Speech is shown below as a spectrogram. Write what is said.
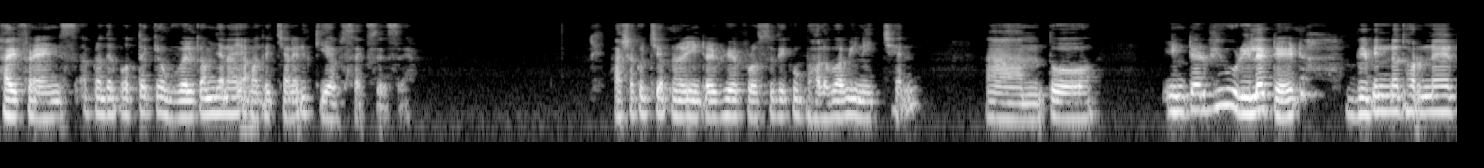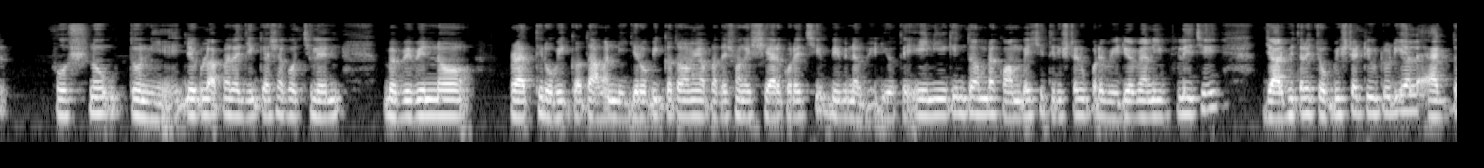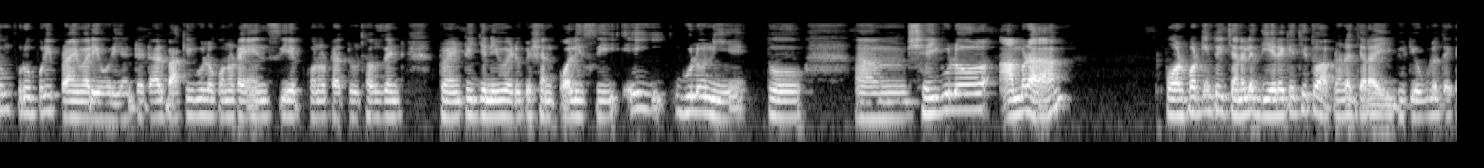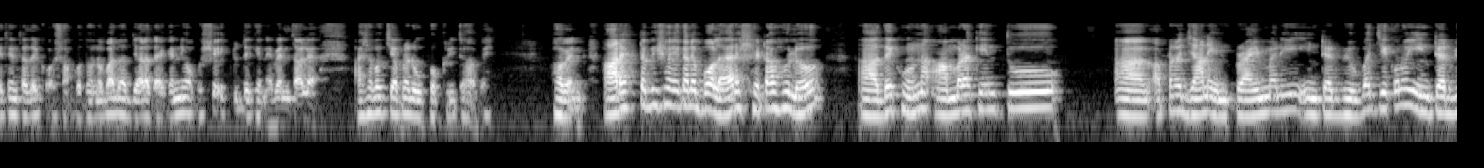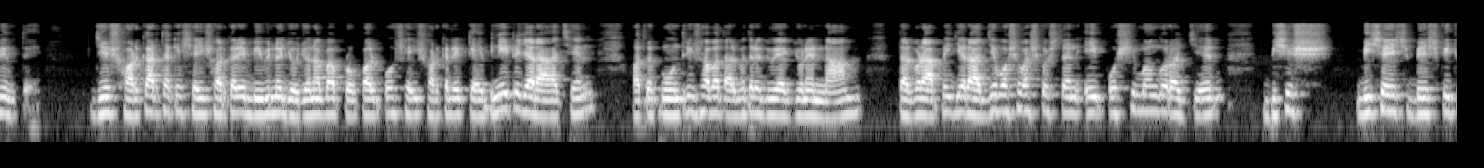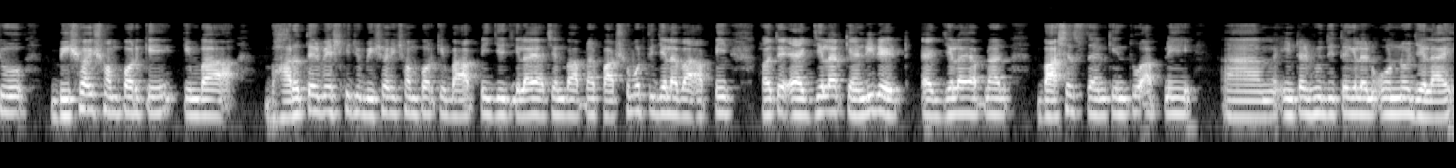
Hi friends আপনাদের প্রত্যেককে welcome জানাই আমাদের চ্যানেল অফ সাকসেসে আশা করছি আপনারা ইন্টারভিউয়ের প্রস্তুতি খুব ভালোভাবেই নিচ্ছেন। তো ইন্টারভিউ রিলেটেড বিভিন্ন ধরনের প্রশ্ন উত্তর নিয়ে যেগুলো আপনারা জিজ্ঞাসা করছিলেন বা বিভিন্ন প্রার্থীর অভিজ্ঞতা, আমার নিজের অভিজ্ঞতাও আমি আপনাদের সঙ্গে শেয়ার করেছি। বিভিন্ন ভিডিওতে। এই নিয়ে কিন্তু আমরা কম বেশি তিরিশটার উপরে ভিডিও বানিয়ে ফেলেছি। যার ভিতরে চব্বিশটা টিউটোরিয়াল একদম পুরোপুরি প্রাইমারি ওরিয়েন্টেড আর বাকিগুলো কোনোটা এনসিএফ কোনোটা টু থাউজেন্ড টোয়েন্টির যে নিউ এডুকেশন পলিসি এইগুলো নিয়ে। তো সেইগুলো আমরা পরপর কিন্তু এই চ্যানেলে দিয়ে রেখেছি। তো আপনারা যারা এই ভিডিওগুলো দেখেছেন, তাদেরকে অসংখ্য ধন্যবাদ। আর যারা দেখেননি, অবশ্যই একটু দেখে নেবেন। তাহলে আশা করছি আপনারা উপকৃত হবে। হবেন আর একটা বিষয় এখানে বলার, সেটা হলো দেখুন, আমরা কিন্তু আপনারা জানেন প্রাইমারি ইন্টারভিউ বা যে কোনো ইন্টারভিউতে যে সরকার থাকে, সেই সরকারের বিভিন্ন যোজনা বা প্রকল্প, সেই সরকারের ক্যাবিনেটে যারা আছেন, অর্থাৎ মন্ত্রিসভা, তার ভেতরে দু একজনের নাম, তারপরে আপনি যে রাজ্যে বসবাস করছেন, এই পশ্চিমবঙ্গ রাজ্যের বিশেষ বিশেষ বেশ কিছু বিষয় সম্পর্কে কিংবা ভারতের বেশ কিছু বিষয় সম্পর্কে বা আপনি যে জেলায় আছেন বা আপনার পার্শ্ববর্তী জেলা বা আপনি হয়তো এক জেলার ক্যান্ডিডেট এক জেলায় আপনার বাসস্থান কিন্তু আপনি ইন্টারভিউ দিতে গেলেন অন্য জেলায়।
